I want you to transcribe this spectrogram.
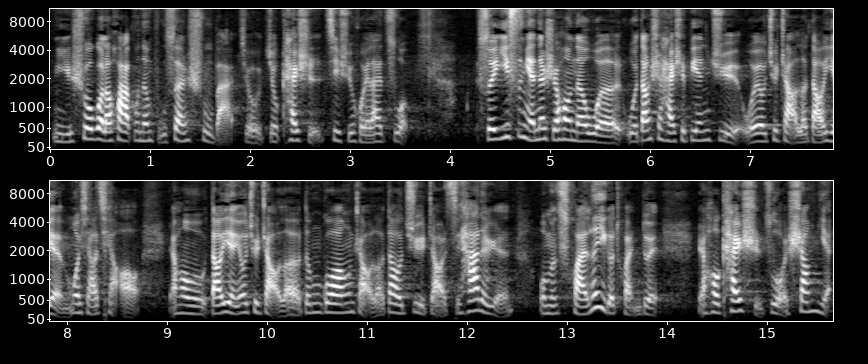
你说过的话不能不算数吧，就就开始继续回来做。所以一四年的时候呢，我我当时还是编剧，我又去找了导演莫小巧，然后导演又去找了灯光，找了道具，找其他的人，我们攒了一个团队，然后开始做商演。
